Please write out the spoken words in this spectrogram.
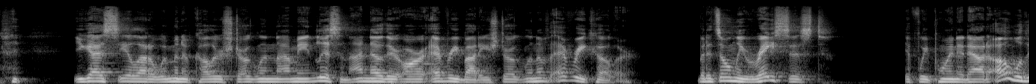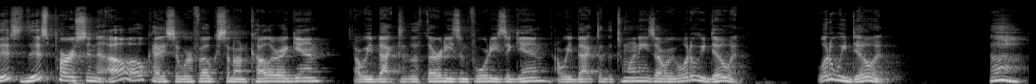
you guys see a lot of women of color struggling. I mean, listen, I know there are everybody struggling of every color, but it's only racist if we pointed out. Oh, well, this this person. Oh, okay. So we're focusing on color again. Are we back to the 30s and 40s again? Are we back to the 20s? Are we what are we doing? What are we doing? Oh,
